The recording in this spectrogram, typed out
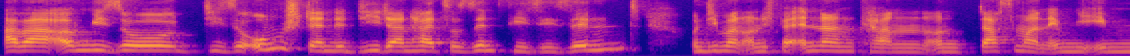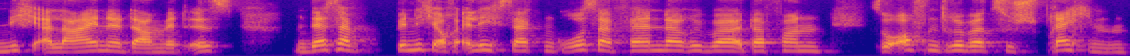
Aber irgendwie so diese Umstände, die dann halt so sind, wie sie sind und die man auch nicht verändern kann und dass man irgendwie eben nicht alleine damit ist. Und deshalb bin ich auch ehrlich gesagt ein großer Fan darüber, davon so offen drüber zu sprechen,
